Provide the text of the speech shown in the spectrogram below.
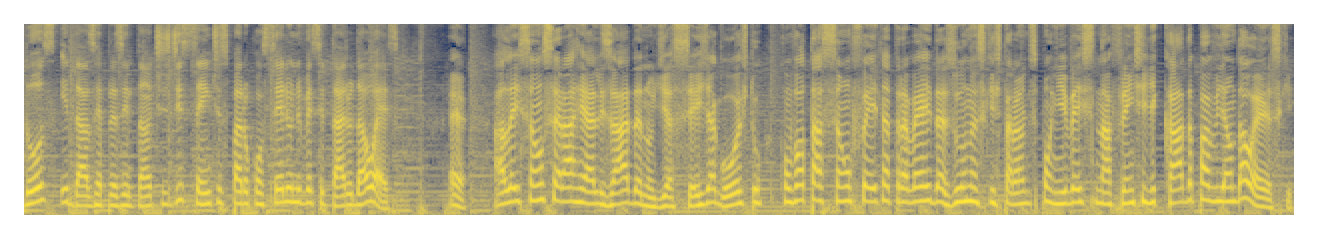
dos e das representantes discentes para o Conselho Universitário da UESC. É, a eleição será realizada no dia 6 de agosto, com votação feita através das urnas que estarão disponíveis na frente de cada pavilhão da UESC.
